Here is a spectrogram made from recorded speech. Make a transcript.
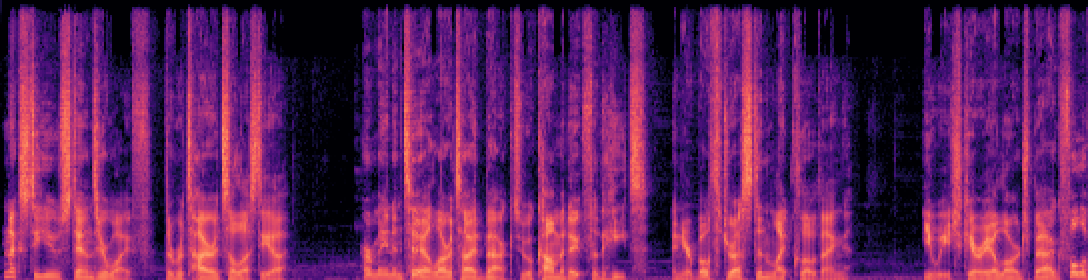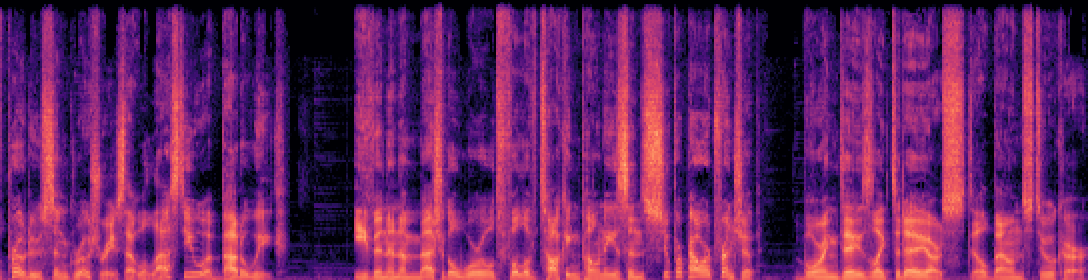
Next to you stands your wife, the retired Celestia. Her mane and tail are tied back to accommodate for the heat, and you're both dressed in light clothing. You each carry a large bag full of produce and groceries that will last you about a week. Even in a magical world full of talking ponies and superpowered friendship, boring days like today are still bound to occur.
